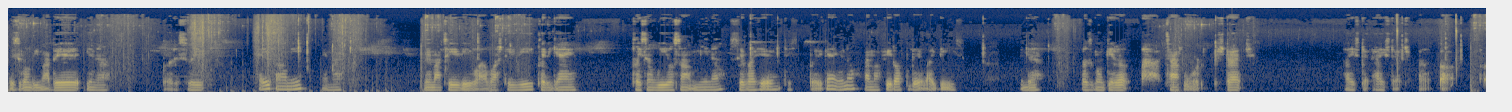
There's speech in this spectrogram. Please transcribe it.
this is gonna be my bed. You know, go to sleep. Hey, Tommy. You know, play my TV while I watch TV, play the game, play some Wii or something. You know, sit right here, just play the game. You know, have my feet off the bed like these. And then I was gonna get up. Time for work. Stretch. How you stretch? How you stretch? Uh, uh, uh,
